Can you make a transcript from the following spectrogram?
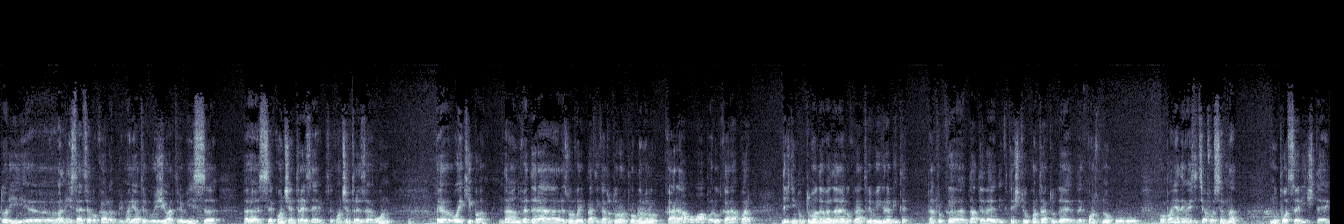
dori uh, administrația locală, primăria Târgu Jiu, ar trebui să uh, se concentreze, să concentreze un, uh, o echipă da, în vederea rezolvării practic a tuturor problemelor care au apărut, care apar. Deci, din punctul meu de vedere, lucrurile ar trebui grăbite. Pentru că datele, din câte știu, contractul de, de nu, cu compania de investiții a fost semnat, nu pot să riște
